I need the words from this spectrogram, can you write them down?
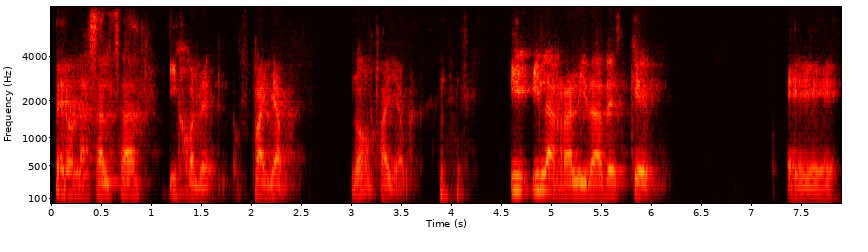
pero la salsa, híjole, fallaban, ¿no? Fallaban. Y, y la realidad es que eh,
